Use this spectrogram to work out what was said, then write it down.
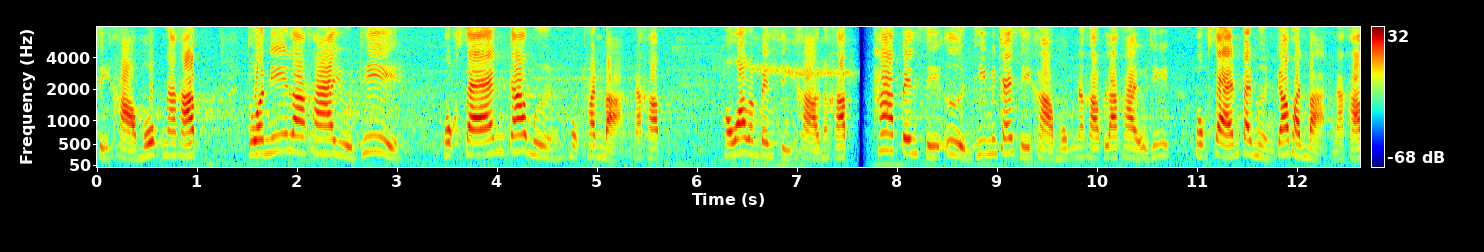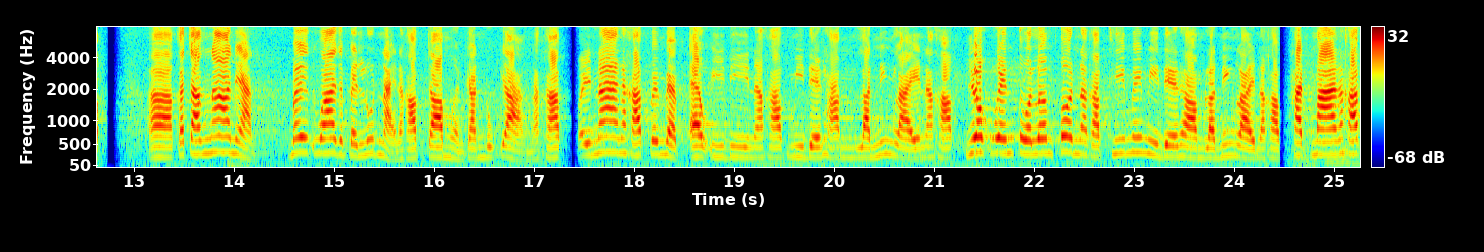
สีขาวมุกนะครับ ตัวนี้ราคาอยู่ที่ 696,000 บาทนะครับ เพราะว่ามันเป็นสีขาวนะครับ ถ้าเป็นสีอื่นที่ไม่ใช่สีขาวมุกนะครับ ราคาอยู่ที่ 689,000 บาทนะครับกระจังหน้าเนี่ยไม่ว่าจะเป็นรุ่นไหนนะครับ จะเหมือนกันทุกอย่างนะครับไฟหน้านะครับเป็นแบบ LED นะครับ มี daytime running light นะครับ ยกเว้นตัวเริ่มต้นนะครับ ที่ไม่มี daytime running light นะครับ ถัดมานะครับ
